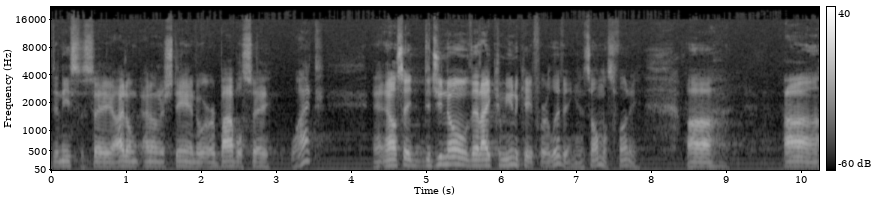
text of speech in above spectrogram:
Denise will say, I don't, I don't understand, or, or Bob will say, What? And I'll say, Did you know that I communicate for a living? And it's almost funny. Uh, uh,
